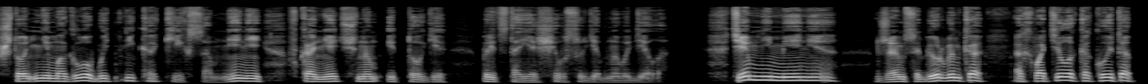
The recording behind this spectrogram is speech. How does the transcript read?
что не могло быть никаких сомнений в конечном итоге предстоящего судебного дела. Тем не менее, Джеймса Бюрбенка охватило какое-то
